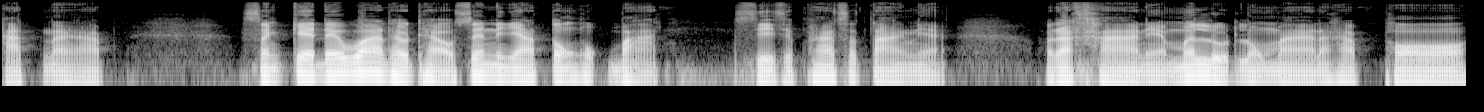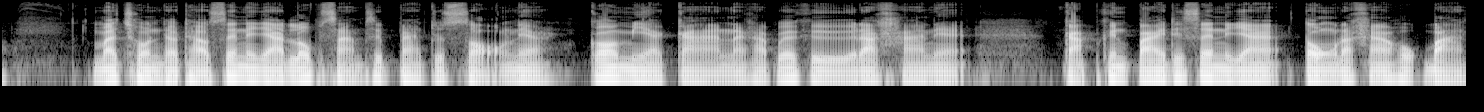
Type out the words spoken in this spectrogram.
ชัดๆนะครับ สังเกตได้ว่าแถวๆเส้นระยะตรง 6 บาท 45 สตางค์เนี่ยราคาเนี่ยเมื่อหลุดลงมานะครับ พอมาชนแถวๆเส้นระยะลบ 38.2เนี่ยก็มีอาการนะครับก็คือราคาเนี่ยกลับขึ้นไปที่เส้นระยะตรงราคา 6 บาท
